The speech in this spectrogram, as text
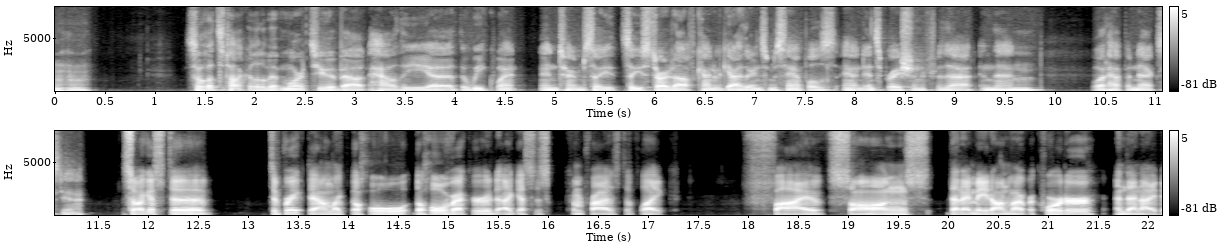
hmm So let's talk a little bit more too about how the uh, the week went in terms. So you, so you started off kind of gathering some samples and inspiration for that, and then what happened next? Yeah. So I guess to to break down like the whole the whole record, I guess, is comprised of like five songs that I made on my recorder, and then I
